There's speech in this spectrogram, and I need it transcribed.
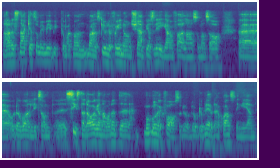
Man hade snackat så mycket om att man, man skulle få in någon Champions League-anfallare som man sa. Eh, och då var det liksom... Eh, sista dagarna var det inte må- många kvar så då, då, då blev det en chansning igen.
